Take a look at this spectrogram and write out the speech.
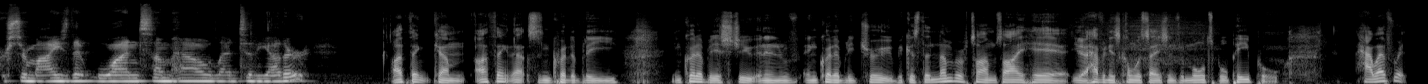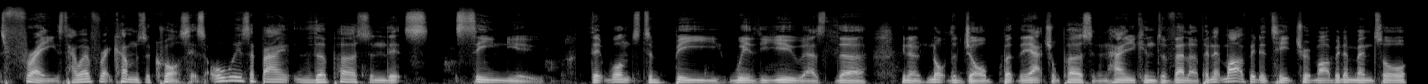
or surmise that one somehow led to the other. I think um I think that's incredibly incredibly astute and in, incredibly true because the number of times I hear, you know, having these conversations with multiple people however it's phrased, however it comes across, it's always about the person that's seen you that wants to be with you as the you know not the job but the actual person and how you can develop. And it might have been a teacher it might have been a mentor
